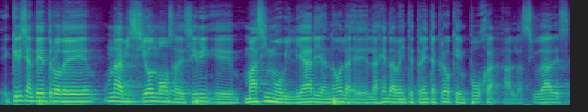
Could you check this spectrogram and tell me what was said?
Eh, Cristian, dentro de una visión, vamos a decir, eh, más inmobiliaria, ¿no? Eh, la, Agenda 2030 creo que empuja a las ciudades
